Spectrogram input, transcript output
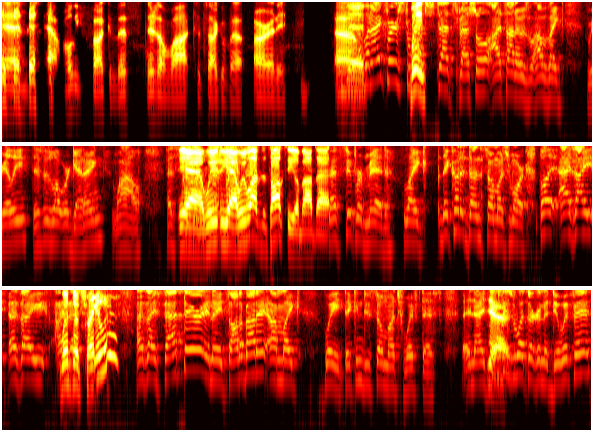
and yeah, holy fuck, this there's a lot to talk about already. Um, when I first Wait. watched that special, I thought it was. I was like, "Really? This is what we're getting? Wow!" That's yeah, super- we that's- yeah we wanted to talk to you about that That's super mid. Like they could have done so much more. But as I as I as with I, the trailer. as I sat there and I thought about it, I'm like, wait, they can do so much with this. And I think Yeah. this is what they're gonna do with it.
